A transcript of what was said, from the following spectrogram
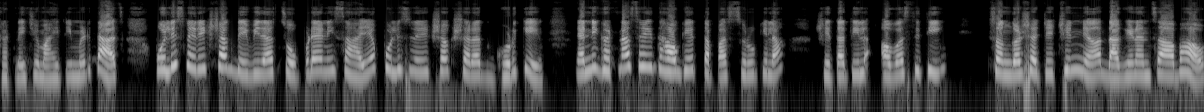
घटनेची माहिती मिळताच पोलीस निरीक्षक देवीदास चोपडे आणि सहाय्यक पोलीस निरीक्षक शरद घोडके यांनी घटनास्थळी धाव घेत तपास सुरू केला. शेतातील अवस्थिती संघर्षाचे चिन्ह दागिन्यांचा अभाव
